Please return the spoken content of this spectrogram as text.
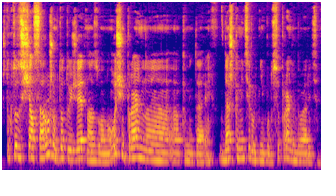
что кто защищался оружием, тот уезжает на зону. Очень правильный э, комментарий. Даже комментировать не буду, все правильно говорите.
